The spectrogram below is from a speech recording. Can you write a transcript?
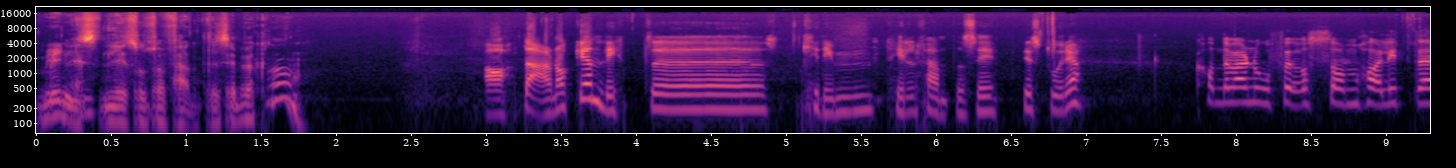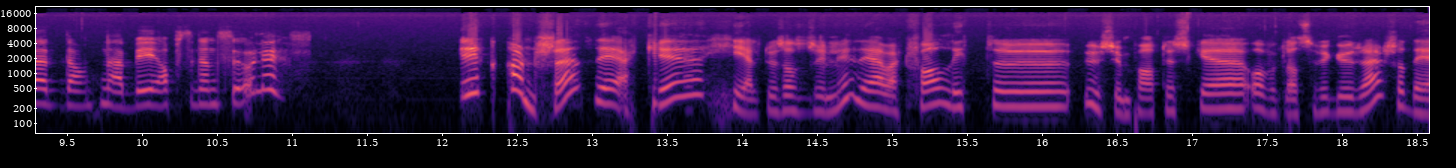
Det blir nesten litt sånn som fantasybøkene. Ja, det er nok en litt uh, krim til fantasy-historie. Kan det være noe for oss som har litt uh, Downton Abbey-abstinenser, eller? Eh, Kanskje. Det er ikke helt usannsynlig. Det er i hvert fall litt uh, usympatiske overklassefigurer her, så det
